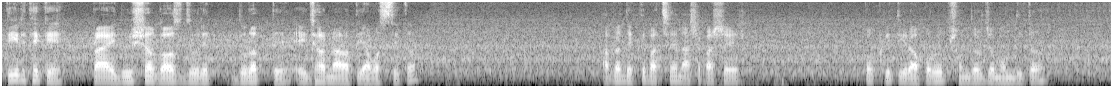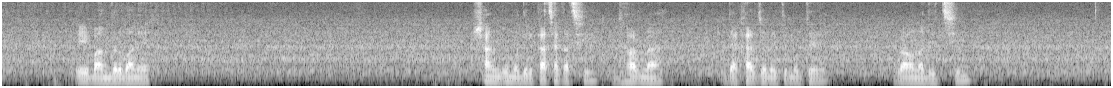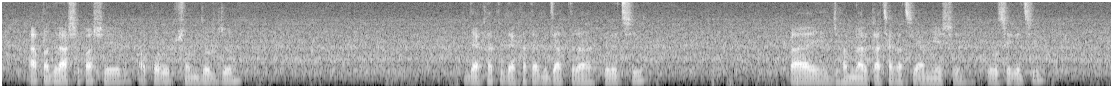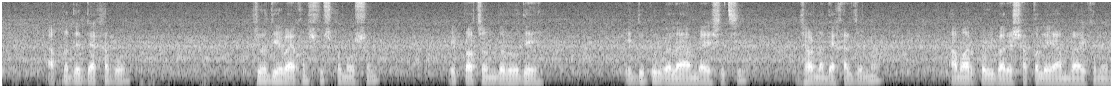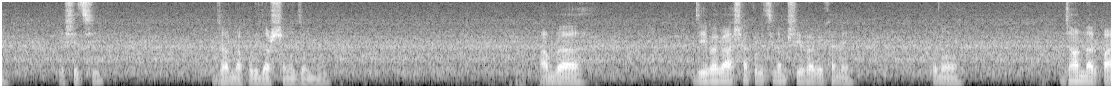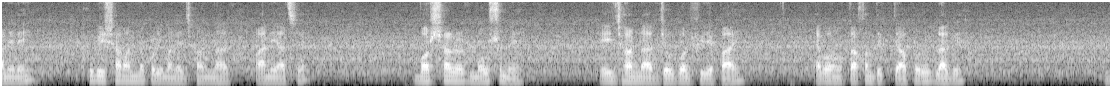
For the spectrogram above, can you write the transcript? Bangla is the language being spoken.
তীর থেকে প্রায় দুইশো গজ দূরে, দূরত্বে এই ঝর্ণাটি অবস্থিত। আপনারা দেখতে পাচ্ছেন আশেপাশের প্রকৃতির অপরূপ সৌন্দর্য মণ্ডিত এই বান্দরবানের সাঙ্গু নদীর কাছাকাছি ঝর্ণা দেখার জন্য ইতিমধ্যে রওনা দিচ্ছি। আপনাদের আশেপাশের অপরূপ সৌন্দর্য দেখাতে দেখাতে আমি যাত্রা করেছি। প্রায় ঝর্ণার কাছাকাছি আমি এসে পৌঁছে গেছি। আপনাদের দেখাবো যদিও বা এখন শুষ্ক মৌসুম, এই প্রচণ্ড রোদে এই দুপুরবেলায় আমরা এসেছি ঝর্ণা দেখার জন্য। আমার পরিবারের সকলে আমরা এখানে এসেছি ঝর্ণা পরিদর্শনের জন্য। আমরা যেভাবে আশা করেছিলাম সেভাবে এখানে কোনো ঝর্ণার পানি নেই। খুবই সামান্য পরিমাণে ঝর্ণার পানি আছে। বর্ষার মৌসুমে এই ঝর্ণার যৌবন ফিরে পায়। এবং তখন দেখতে অপরূপ লাগে।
